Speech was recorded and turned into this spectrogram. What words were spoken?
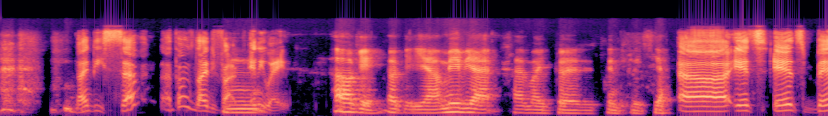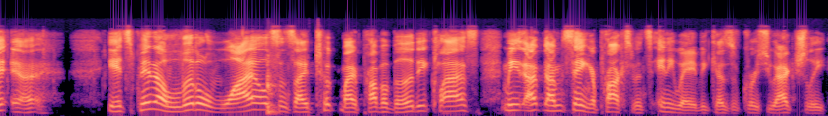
ninety-seven. I thought it was ninety-five. Mm. Anyway, Okay, okay, yeah, maybe I, I might get it confused, yeah. uh, it's it's been. Uh, it's been a little while since I took my probability class. I mean, I, I'm saying approximates anyway, because of course you actually,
